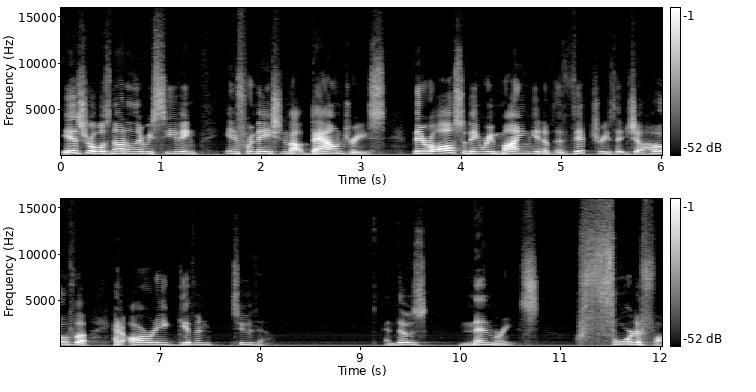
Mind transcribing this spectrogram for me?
Israel was not only receiving information about boundaries, they were also being reminded of the victories that Jehovah had already given to them. And those memories fortify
